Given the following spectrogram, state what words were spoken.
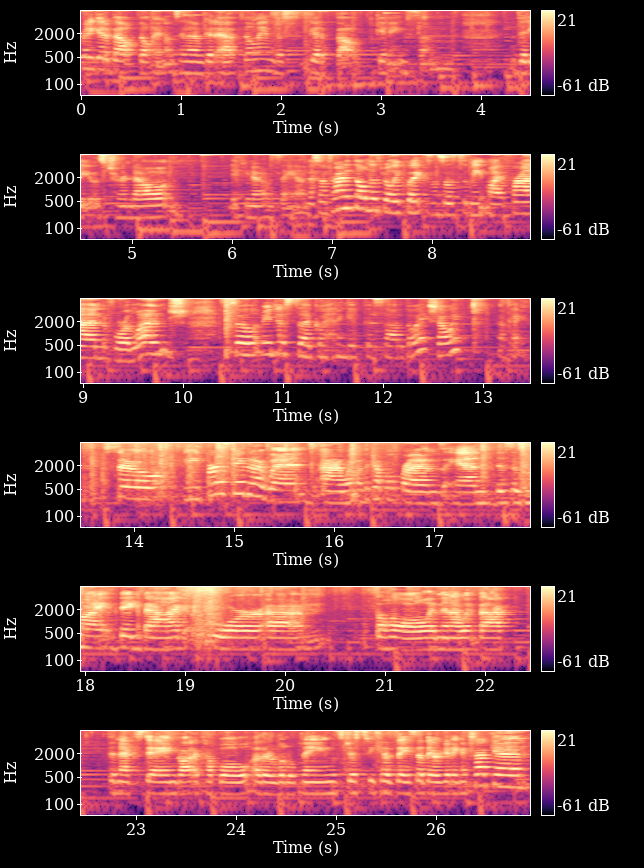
Pretty good about filming. I'm not saying that I'm good at filming, I'm just good about getting some videos turned out if you know what I'm saying. So I'm trying to film this really quick since I'm supposed to meet my friend for lunch. So let me just uh, go ahead and get this out of the way, shall we? Okay, so the first day that I went, I went with a couple friends and this is my big bag for um, the haul and then I went back the next day and got a couple other little things just because they said they were getting a truck in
